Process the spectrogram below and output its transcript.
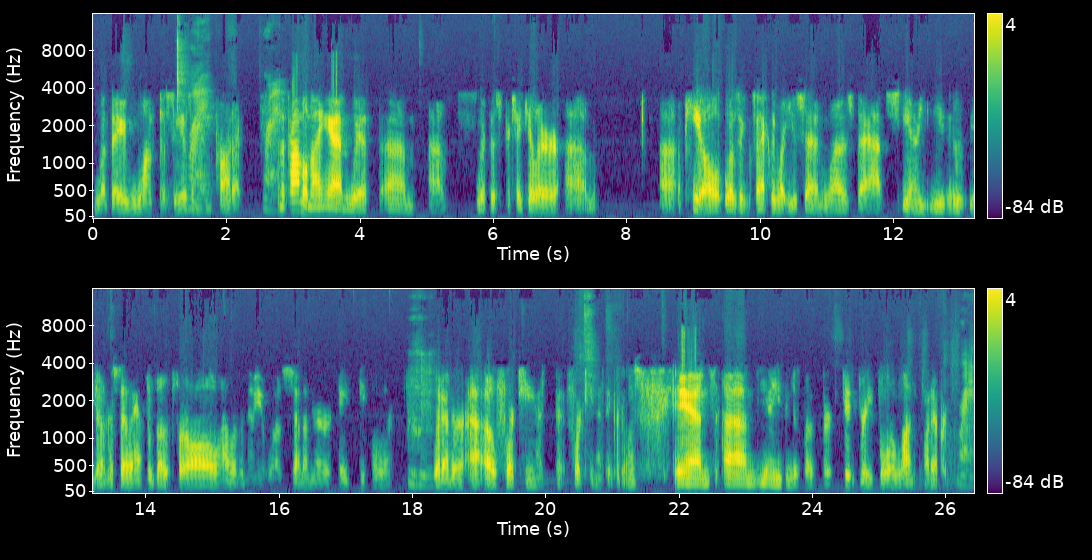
what they want to see as a Right. end product. right. And the problem I had with um, uh, with this particular um, uh, appeal was exactly what you said. Was that you know you you don't necessarily have to vote for all, however many it was, seven or eight people or hmm whatever. Uh, oh, 14, I- 14, I think it was. And um, you know you can just vote for two, three, four, one, whatever Right.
